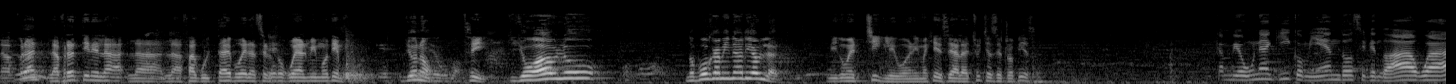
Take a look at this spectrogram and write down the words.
La Fran, la Fran tiene la, la, la facultad de poder hacer dos weas al mismo tiempo. Yo no. Sí, Yo hablo, no puedo caminar y hablar. ni comer chicle, bueno, imagínese, a la chucha se tropieza. Cambio una aquí comiendo, sirviendo agua.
